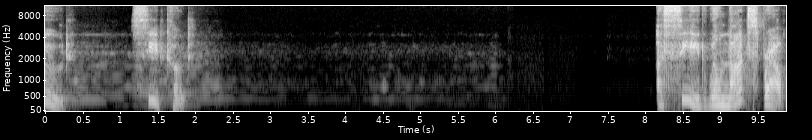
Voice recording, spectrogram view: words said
Food. Seed coat. A seed will not sprout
